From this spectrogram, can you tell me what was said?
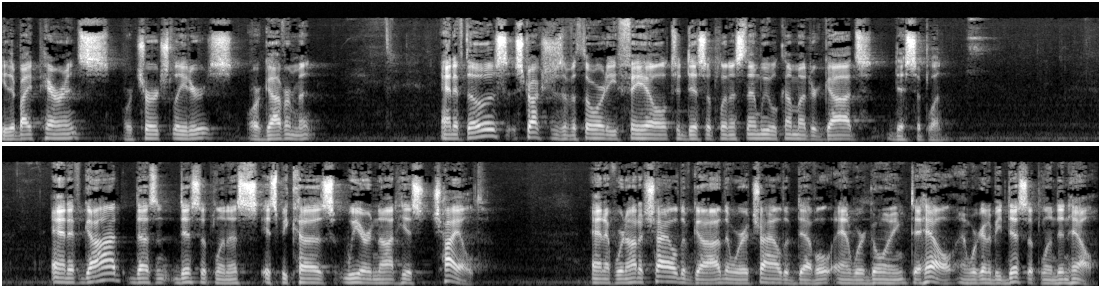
either by parents or church leaders or government. And if those structures of authority fail to discipline us, then we will come under God's discipline. And if God doesn't discipline us, it's because we are not His child. And if we're not a child of God, then we're a child of devil and we're going to hell and we're going to be disciplined in hell.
